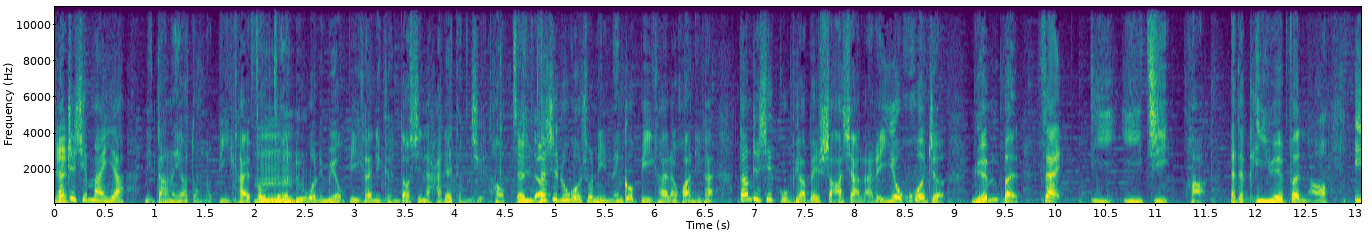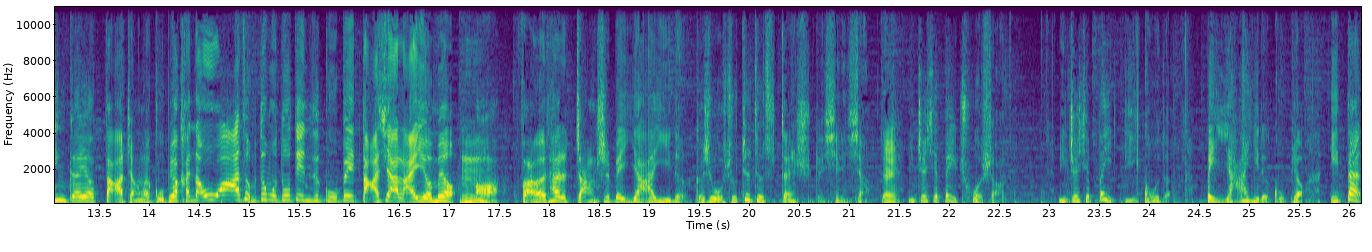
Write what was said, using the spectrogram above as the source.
那这些卖压，你当然要懂得避开，否则如果你没有避开，你可能到现在还在等解套，真的。但是如果说你能够避开的话，你看，当这些股票被杀下来了，又或者原本在第一季哈，那这个一月份哦，应该要大涨的股票，看到哇，怎么这么多电子股被打下来？有没有、嗯、啊？反而它的涨势被压抑的。可是我说这就是暂时的现象。对你这些被错杀的，你这些被低估的、被压抑的股票，一旦。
